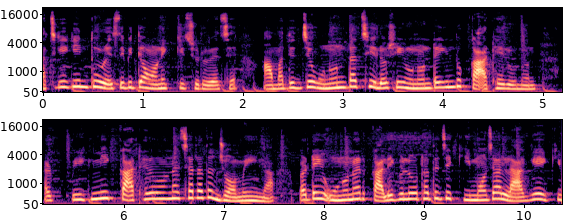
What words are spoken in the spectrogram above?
আজকে কিন্তু রেসিপিতে অনেক কিছু রয়েছে। আমাদের যে উনুনটা ছিল, সেই উনুনটা কিন্তু কাঠের উনুন। আর পিকনিক কাঠের উনুনে ছাড়া তো জমেই না। বাট এই উনুনের কালিগুলো ওঠাতে যে কী মজা লাগে, কি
